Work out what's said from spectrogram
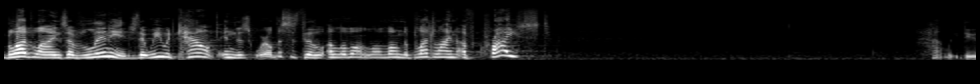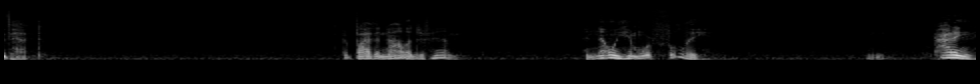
bloodlines of lineage that we would count in this world. This is the, along, along the bloodline of Christ. How do we do that? But by the knowledge of Him and knowing Him more fully. Adding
